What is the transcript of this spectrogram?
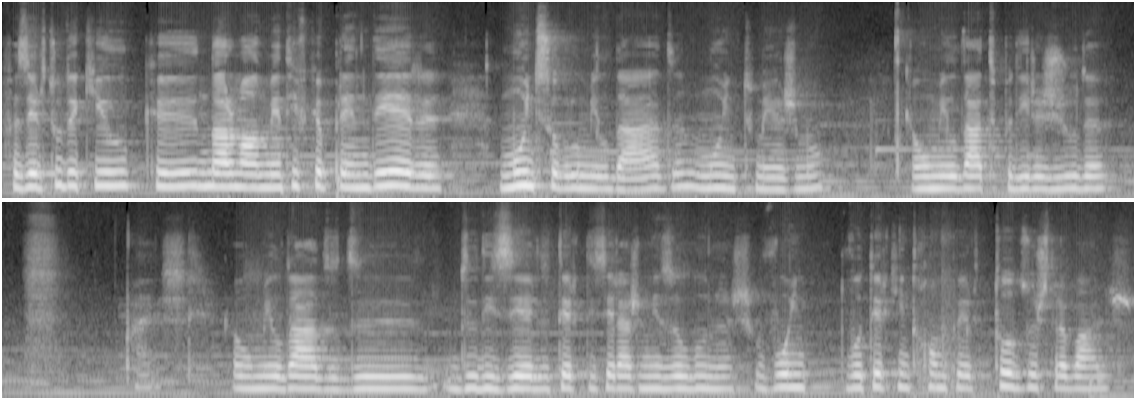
fazer tudo aquilo que normalmente tive que aprender muito sobre humildade, muito mesmo. A humildade de pedir ajuda, a humildade de, de dizer, de ter que dizer às minhas alunas, vou, vou ter que interromper todos os trabalhos.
